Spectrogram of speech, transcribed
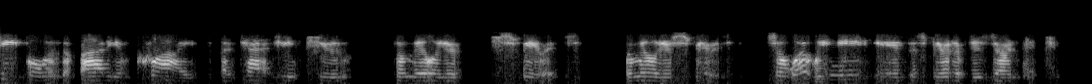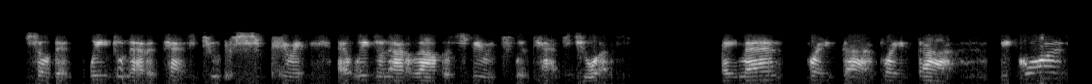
people in the body of Christ attaching to familiar spirits. Familiar spirits. So what we need is the spirit of discernment so that we do not attach to the spirit and we do not allow the spirit to attach to us. Amen. Praise God. Praise God. Because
